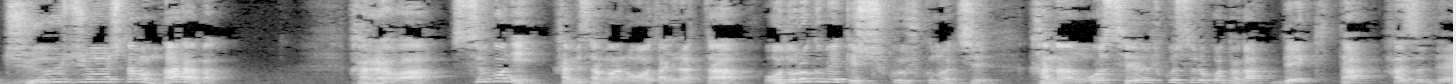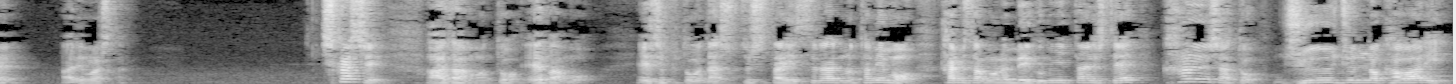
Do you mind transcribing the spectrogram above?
従順したのならば、彼らはすぐに神様のお渡になった驚くべき祝福の地、カナンを征服することができたはずでありました。しかし、アダムとエヴァも、エジプトを脱出したイスラエルの民も、神様の恵みに対して感謝と従順の代わり、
